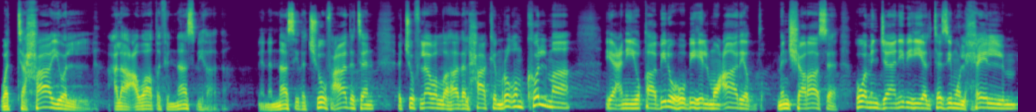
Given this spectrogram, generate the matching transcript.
والتحايل على عواطف الناس بهذا. لأن الناس إذا تشوف عادة تشوف لا والله هذا الحاكم رغم كل ما يعني يقابله به المعارض من شراسة هو من جانبه يلتزم الحلم.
